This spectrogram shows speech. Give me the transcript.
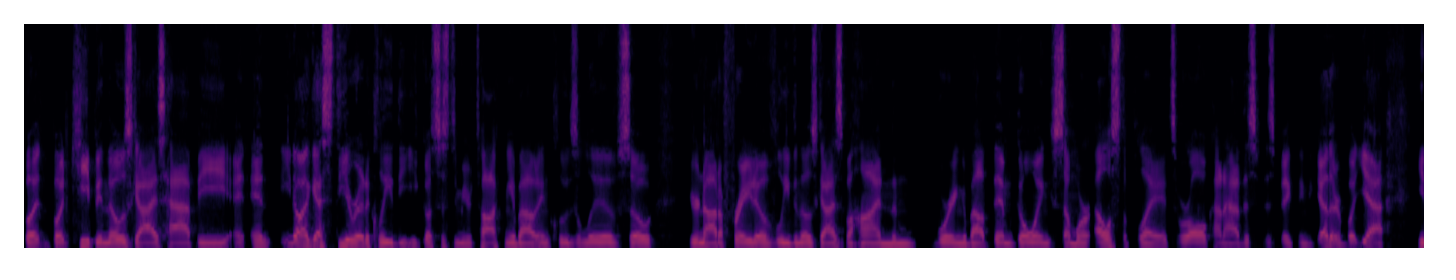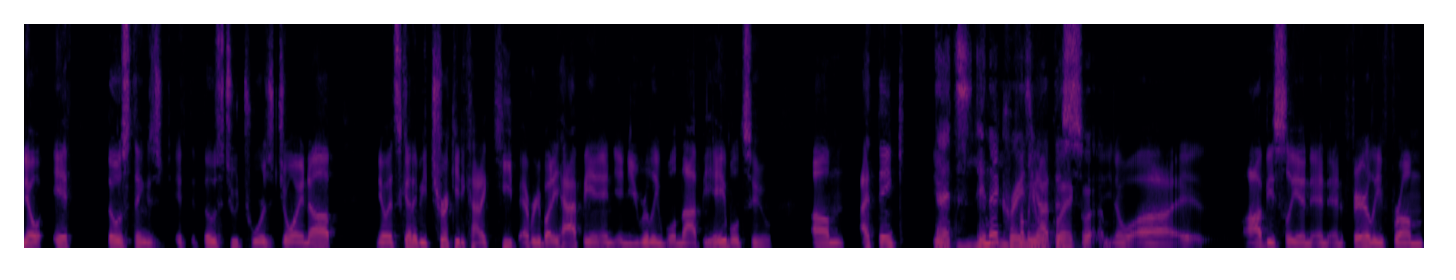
but but keeping those guys happy. And, and you know i guess theoretically the ecosystem you're talking about includes LIV so you're not afraid of leaving those guys behind and then worrying about them going somewhere else to play. It's we're all kind of have this this big thing together. But yeah you know if those things if, if those two tours join up you know it's going to be tricky to kind of keep everybody happy and, and you really will not be able to. Um i think you That's- isn't that crazy real at this, you know uh obviously and, and and fairly from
